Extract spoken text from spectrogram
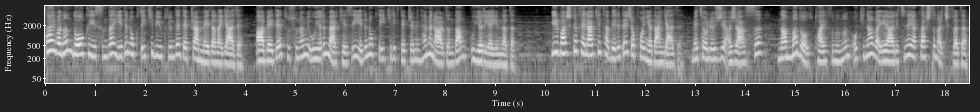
Tayvan'ın doğu kıyısında 7.2 büyüklüğünde deprem meydana geldi. ABD Tsunami Uyarı Merkezi 7.2'lik depremin hemen ardından uyarı yayınladı. Bir başka felaket haberi de Japonya'dan geldi. Meteoroloji Ajansı Nammadol tayfununun Okinawa eyaletine yaklaştığını açıkladı.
